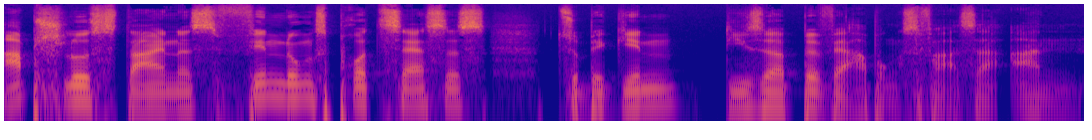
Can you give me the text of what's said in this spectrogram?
Abschluss deines Findungsprozesses zu Beginn dieser Bewerbungsphase an.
